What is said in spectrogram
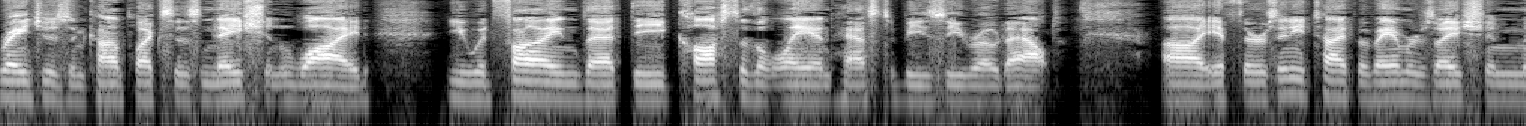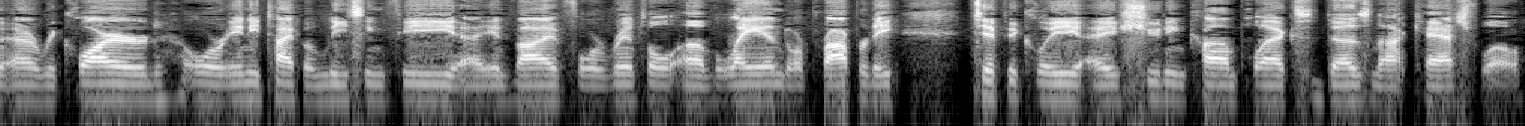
ranges and complexes nationwide, you would find that the cost of the land has to be zeroed out. Uh, if there's any type of amortization uh, required or any type of leasing fee uh, involved for rental of land or property, typically a shooting complex does not cash flow.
